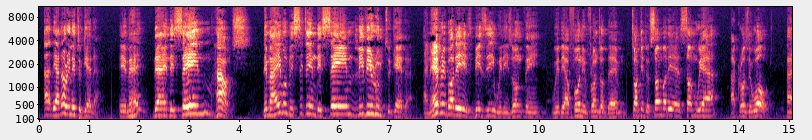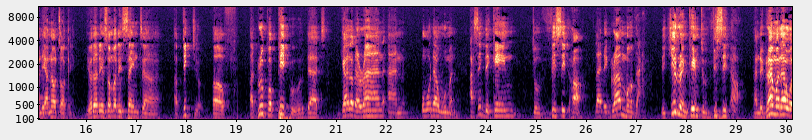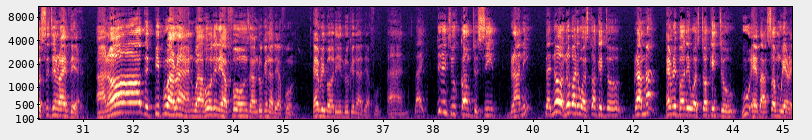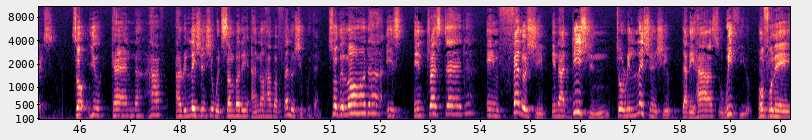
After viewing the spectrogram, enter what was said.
and they are not really together. Amen. They are in the same house. They might even be sitting in the same living room together. And everybody is busy with his own thing, with their phone in front of them, talking to somebody else somewhere across the world. And they are not talking. The other day, somebody sent uh, a picture of a group of people that gathered around an older woman, as if they came to visit her, like the grandmother. The children came to visit her, and the grandmother was sitting right there. And all the people around were holding their phones and looking at their phones. Everybody looking at their phone. And like, didn't you come to see Granny? But no, nobody was talking to Grandma. Everybody was talking to whoever somewhere else. So you can have a relationship with somebody and not have a fellowship with them. So the Lord is interested in fellowship in addition to relationship that he has with you. Hopefully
